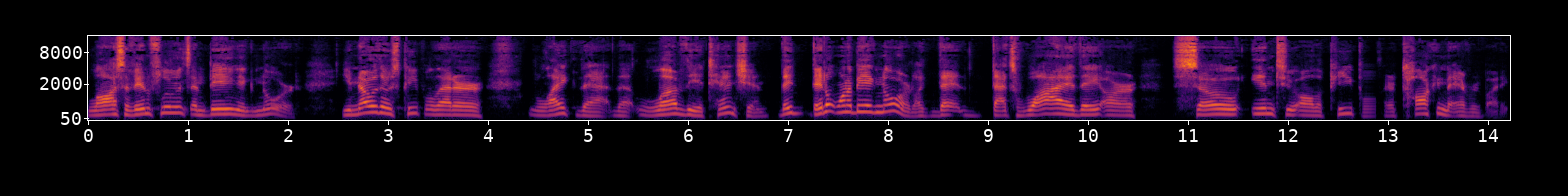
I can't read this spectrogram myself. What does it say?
loss of influence, and being ignored. You know those people that are like that, that love the attention. They they don't want to be ignored. Like that that's why they are so into all the people. They're talking to everybody.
